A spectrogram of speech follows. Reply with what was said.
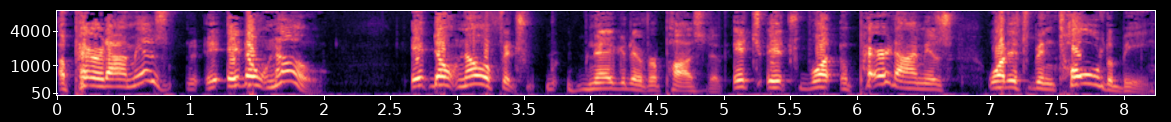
A paradigm is it, it don't know. It don't know if it's negative or positive. It's it's what a paradigm is what it's been told to be.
